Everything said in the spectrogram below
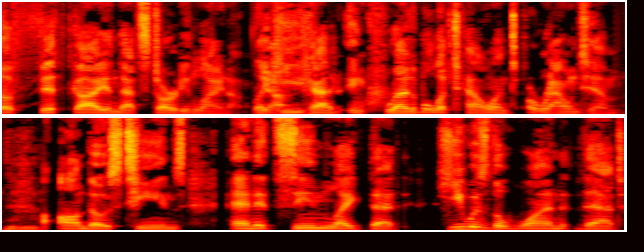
the fifth guy in that starting lineup. Like Yeah. he had incredible talent around him Mhm. on those teams, and it seemed like that he was the one that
